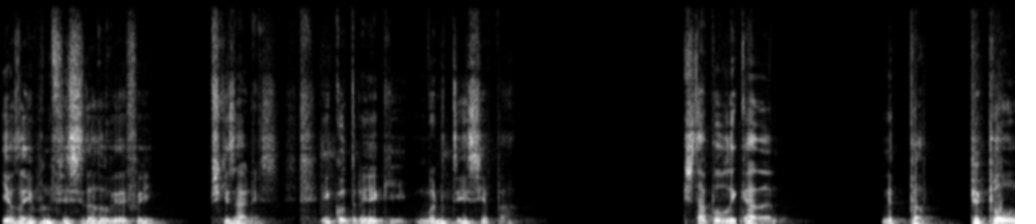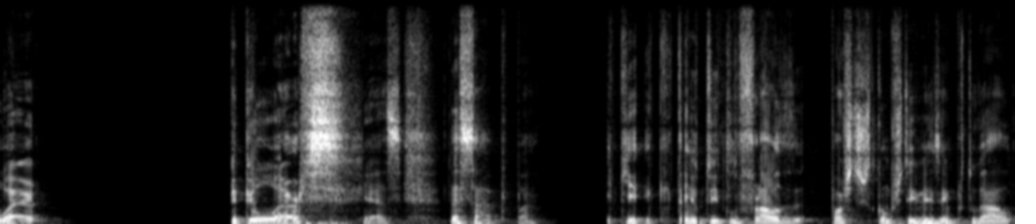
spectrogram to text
E eu dei o benefício da dúvida e fui pesquisar isso. Encontrei aqui uma notícia, pá, está publicada na Peopleware. Peoplewares, yes, da SAP, pá. E que, e que tem o título Fraude postos de combustíveis em Portugal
